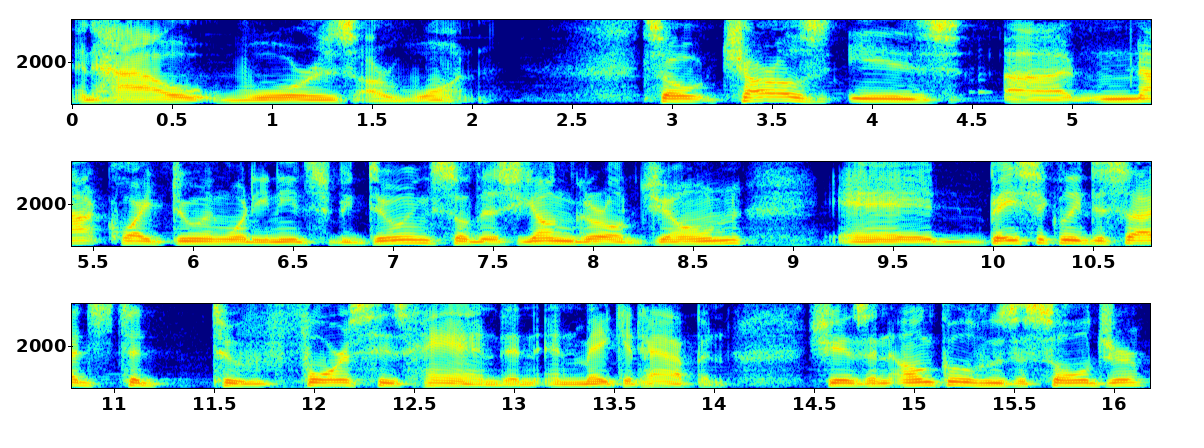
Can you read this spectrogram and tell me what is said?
and how wars are won. So Charles is uh, not quite doing what he needs to be doing. So this young girl, Joan, uh, basically decides to to force his hand and, and make it happen. She has an uncle who's a soldier,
